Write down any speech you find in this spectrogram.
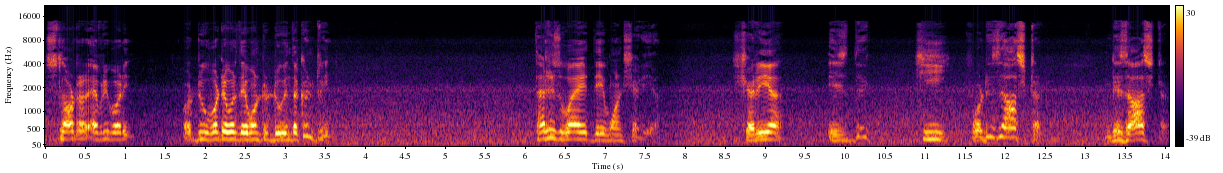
slaughter everybody or do whatever they want to do in the country. That is why they want Sharia. Sharia is the key for disaster. Disaster.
